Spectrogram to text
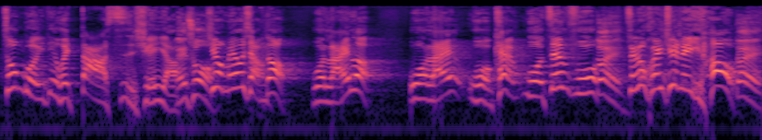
中国一定会大肆宣扬。没错，就没有想到我来了。我来，我看，我征服。对，整个回去了以后，对，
